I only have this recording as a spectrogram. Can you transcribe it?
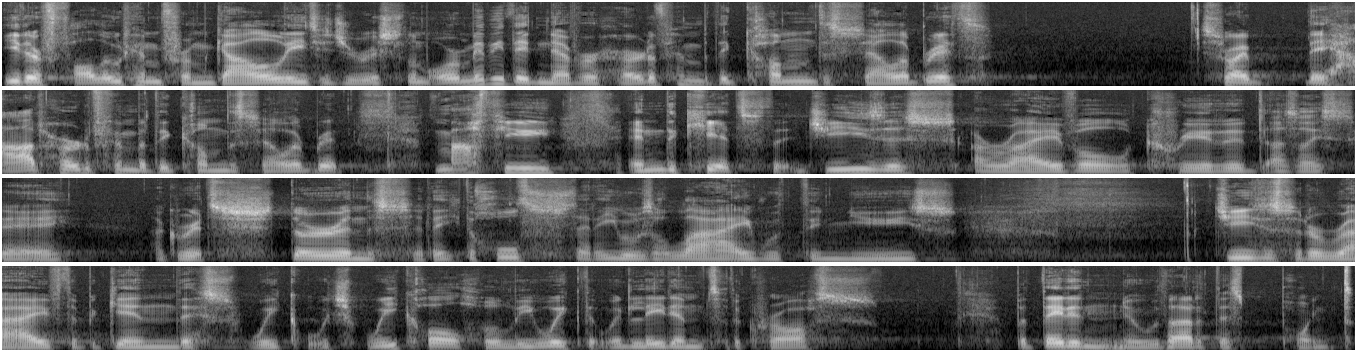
either followed him from Galilee to Jerusalem, or maybe they'd never heard of him, but they'd come to celebrate. Sorry, they had heard of him, but they'd come to celebrate. Matthew indicates that Jesus' arrival created, as I say, a great stir in the city. The whole city was alive with the news. Jesus had arrived to begin this week, which we call Holy Week, that would lead him to the cross. But they didn't know that at this point.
